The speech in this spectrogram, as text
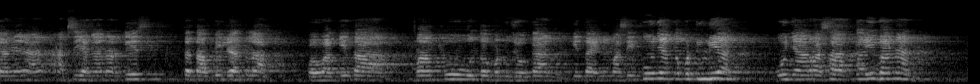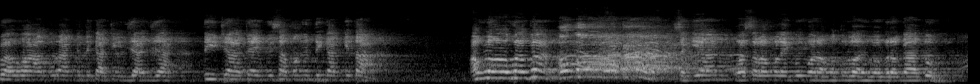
aksi yang anarkis tetapi lihatlah bahwa kita mampu untuk menunjukkan kita ini masih punya kepedulian punya rasa keimanan bahwa Al-Quran ketika diinjak tidak ada yang bisa menghentikan kita Allahu Akbar. Allahu Akbar. Sekian, wassalamualaikum warahmatullahi wabarakatuh.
